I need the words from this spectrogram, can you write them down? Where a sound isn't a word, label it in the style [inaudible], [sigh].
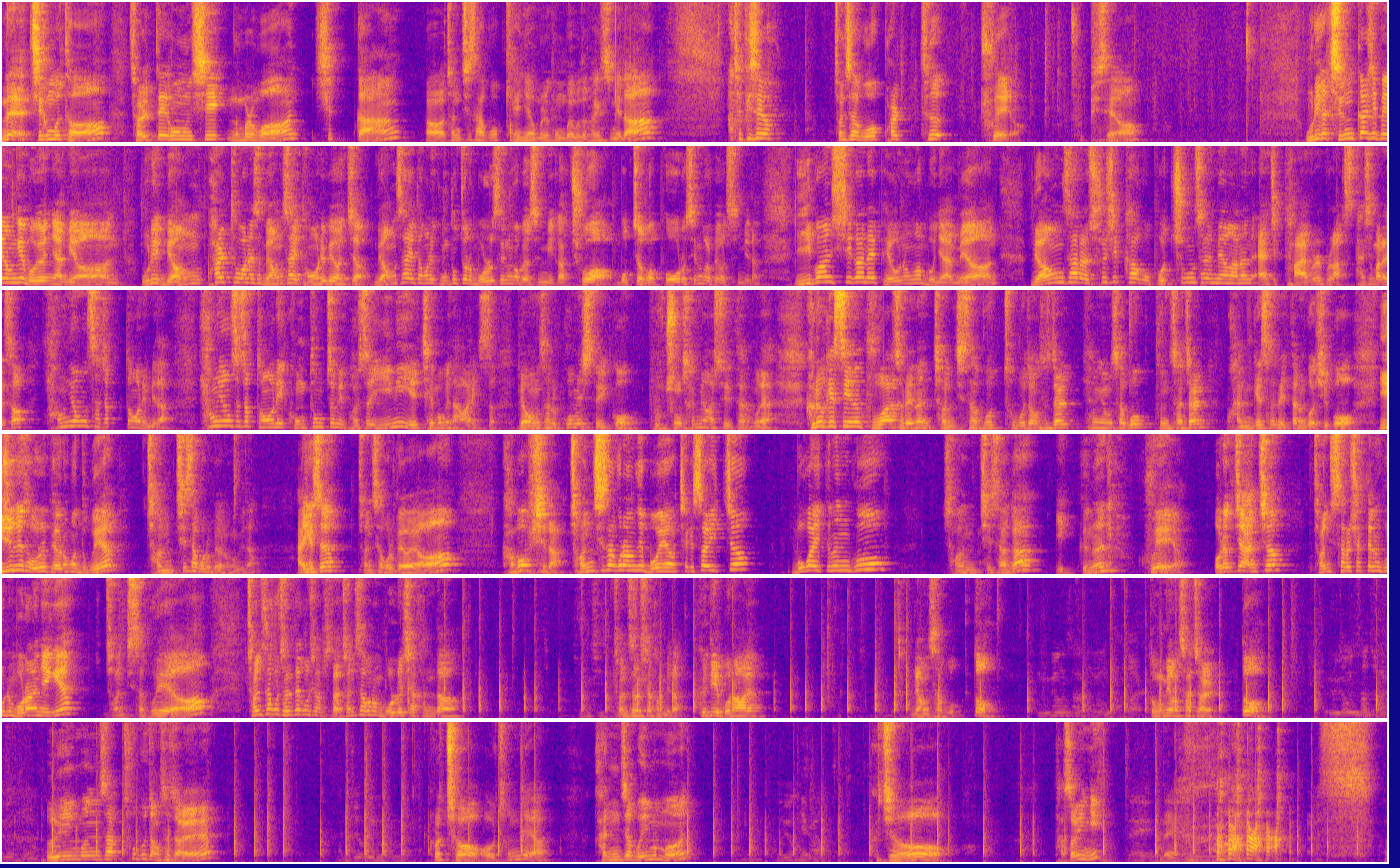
네, 지금부터 절대 공식 넘버 원 10강 어, 전치사고 개념을 공부해 보도록 하겠습니다. 책 피세요. 전치사고 파트 2예요. 2 피세요. 우리가 지금까지 배운 게 뭐였냐면 우리 명 파트 1에서 명사의 덩어리 배웠죠. 명사의 덩어리 공통적으로 뭘로 쓰는 거 배웠습니까? 주어, 목적어, 보어로 쓰는 걸 배웠습니다. 이번 시간에 배우는 건 뭐냐면 명사를 수식하고 보충 설명하는 adjective를 blocks. 다시 말해서 형용사적 덩어리입니다. 형용사적 덩어리 공통점이 벌써 이미 이 제목에 나와 있어. 명사를 꾸밀 수도 있고 보충 설명할 수 있다는 거야. 그렇게 쓰이는 구와 절에는 전치사구, 투부정사절, 형용사구, 분사절, 관계사절이 있다는 것이고 이 중에서 오늘 배우는 건 누구예요? 전치사구로 배우는 겁니다. 알겠어요? 전치사구로 배워요. 가봅시다. 전치사구라는 게 뭐예요? 책에 써 있죠? 뭐가 이끄는 구? 전치사가 이끄는 구예요. 어렵지 않죠? 전치사로 시작되는 구는 뭐라는 얘기야? 전치사 구예요. 전치사구 절대 공식 합시다. 전치사구는 뭘로 시작한다? 전치사로 시작합니다. 그 뒤에 뭐 나와요? 명사구. 또 동명사절. 또 의문사 투부정사절. 그렇죠. 어, 천재야. 간접 의문문. 그죠. 다 써있니? 네 네. [laughs]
